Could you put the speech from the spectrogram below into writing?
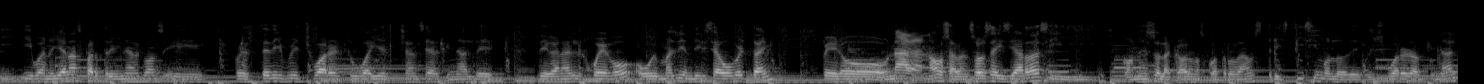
Y, bueno, ya nada más para terminar, Gons, eh, pues Teddy Bridgewater tuvo ahí el chance al final de, ganar el juego, o más bien de irse a overtime, pero nada, ¿no? O sea, avanzó 6 yardas y con eso le acabaron los 4 downs. Tristísimo lo de Bridgewater al final.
